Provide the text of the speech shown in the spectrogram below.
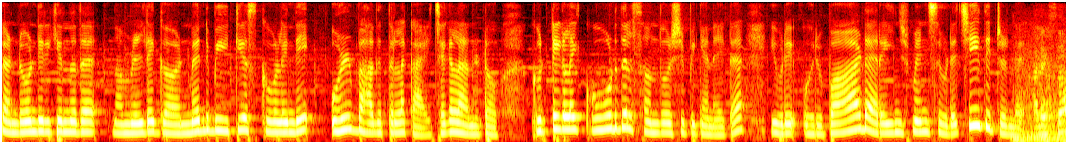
കണ്ടുകൊണ്ടിരിക്കുന്നത് നമ്മളുടെ ഗവൺമെന്റ് ബി ടി എസ് സ്കൂളിന്റെ ഉൾഭാഗത്തുള്ള കാഴ്ചകളാണ് കേട്ടോ കുട്ടികളെ കൂടുതൽ സന്തോഷിപ്പിക്കാനായിട്ട് ഇവിടെ ഒരുപാട് അറേഞ്ച്മെന്റ്സ് ഇവിടെ ചെയ്തിട്ടുണ്ട് Alexa,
